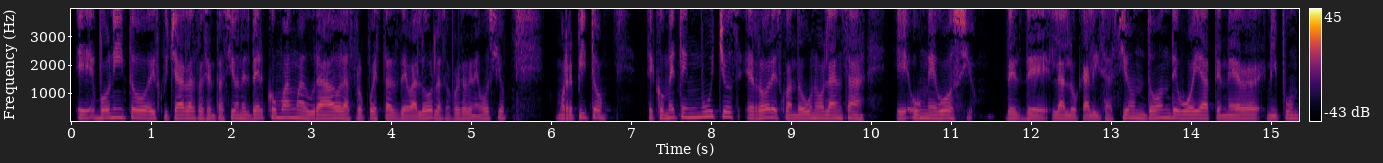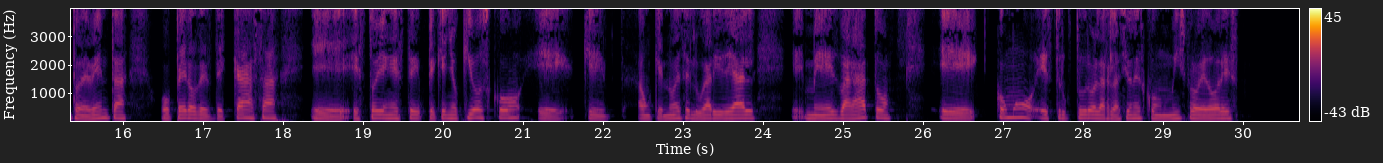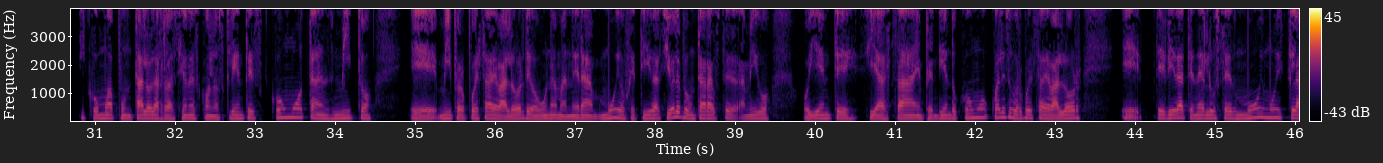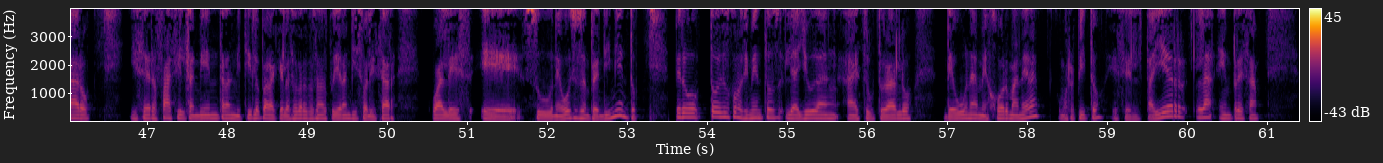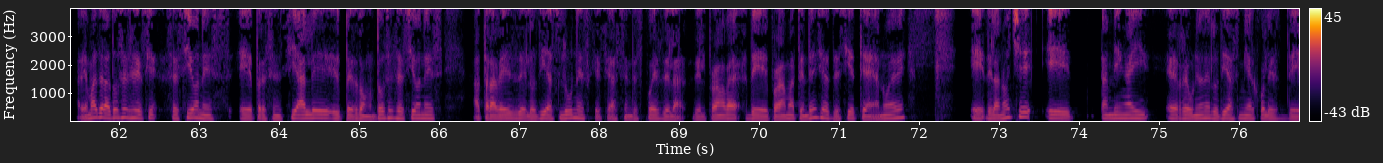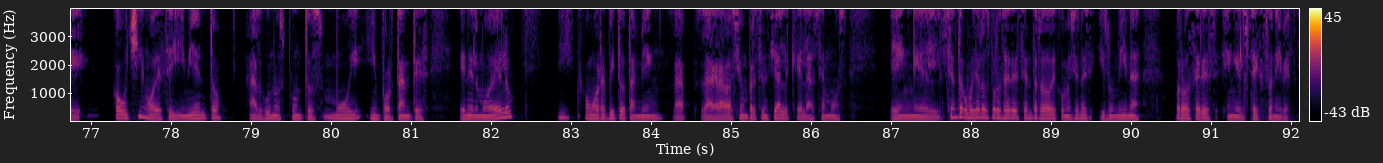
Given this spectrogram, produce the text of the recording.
eh, bonito escuchar las presentaciones, ver cómo han madurado las propuestas de valor, las propuestas de negocio. Como repito, se cometen muchos errores cuando uno lanza eh, un negocio, desde la localización, dónde voy a tener mi punto de venta, opero desde casa, eh, estoy en este pequeño kiosco que aunque no es el lugar ideal, me es barato, eh, cómo estructuro las relaciones con mis proveedores y cómo apuntalo las relaciones con los clientes, cómo transmito eh, mi propuesta de valor de una manera muy objetiva. Si yo le preguntara a usted, amigo oyente, si ya está emprendiendo, cómo, cuál es su propuesta de valor, eh, debiera tenerlo usted muy, muy claro y ser fácil también transmitirlo para que las otras personas pudieran visualizar cuál es eh, su negocio, su emprendimiento. Pero todos esos conocimientos le ayudan a estructurarlo de una mejor manera. Como repito, es el taller, la empresa. Además de las 12 sesiones eh, presenciales, eh, perdón, 12 sesiones a través de los días lunes que se hacen después de la, del programa, del programa Tendencias de 7 a 9 eh, de la noche. Eh, también hay eh, reuniones los días miércoles de coaching o de seguimiento algunos puntos muy importantes en el modelo y como repito también la, grabación presencial que la hacemos en el Centro Comercial Los Próceres, Centro de Comisiones Ilumina Próceres en el sexto nivel.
